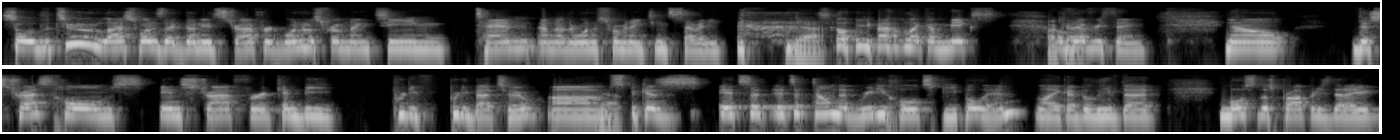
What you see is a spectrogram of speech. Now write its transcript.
So the two last ones I've done in Stratford, one was from 1910, another one was from 1970. Yeah. so you have like a mix of Okay. everything. Now, distressed homes in Stratford can be pretty pretty bad too, um, Yeah. because it's a it's a town that really holds people in. Like I believe that most of those properties that I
